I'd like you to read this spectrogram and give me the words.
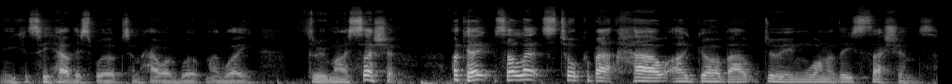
And you can see how this works and how I'd work my way through my session. Okay, so let's talk about how I go about doing one of these sessions.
